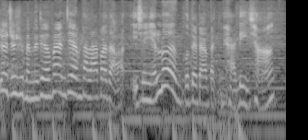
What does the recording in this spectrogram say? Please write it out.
这就是本台这个犯贱发来报道，以上言论不代表本台立场。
